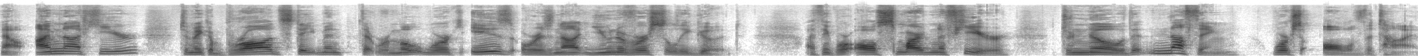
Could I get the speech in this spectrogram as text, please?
Now, I'm not here to make a broad statement that remote work is or is not universally good. I think we're all smart enough here to know that nothing works all of the time.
